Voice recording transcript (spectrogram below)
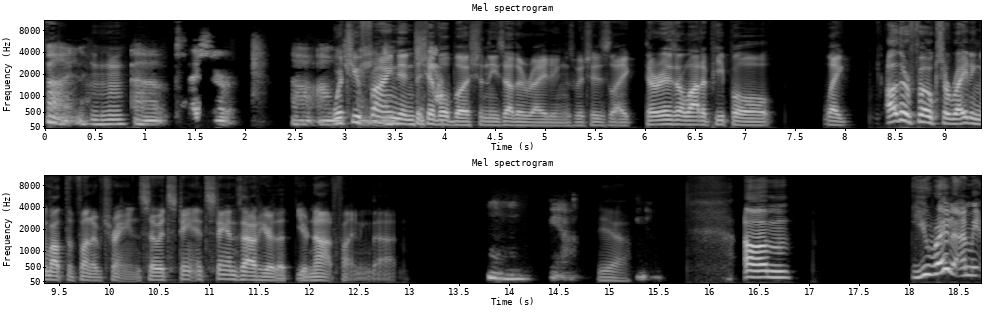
fun, mm-hmm. uh, pleasure. Uh, which you find in Schivelbusch and these other writings, which is like there is a lot of people, like other folks are writing about the fun of trains, so it sta- it stands out here that you're not finding that. Mm-hmm. Yeah. Yeah. Um, you write. I mean,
